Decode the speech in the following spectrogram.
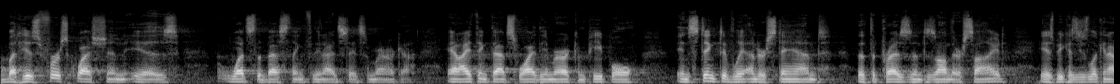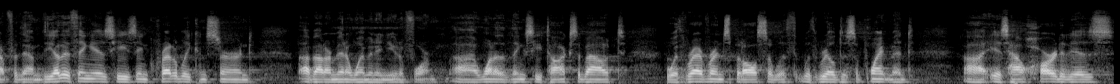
But his first question is what's the best thing for the United States of America? And I think that's why the American people instinctively understand that the president is on their side, is because he's looking out for them. The other thing is he's incredibly concerned about our men and women in uniform. Uh, one of the things he talks about with reverence, but also with, with real disappointment, uh, is how hard it is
